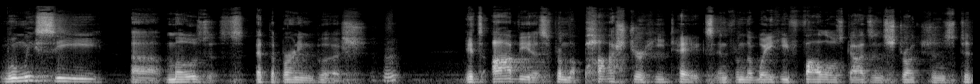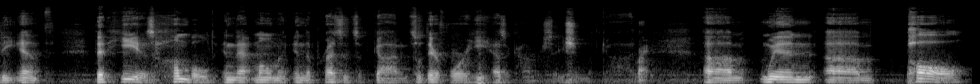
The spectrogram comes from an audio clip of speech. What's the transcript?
When we see uh, Moses at the burning bush, it's obvious from the posture he takes and from the way he follows God's instructions to the nth that he is humbled in that moment in the presence of God. And so therefore he has a conversation with God Right. um, when um, Paul,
